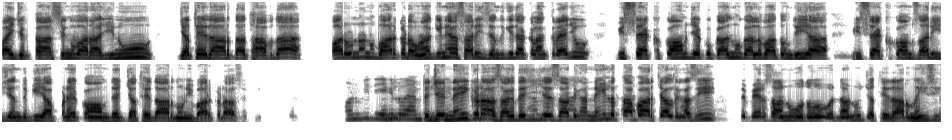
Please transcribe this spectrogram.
ਭਾਈ ਜਗਤਾਰ ਸਿੰਘ ਵਾਰਾ ਜੀ ਨੂੰ ਜਥੇਦਾਰ ਤਾਂ ਥਾਪਦਾ ਪਰ ਉਹਨਾਂ ਨੂੰ ਬਾਹਰ ਕਢਾਉਣਾ ਕਿਨੇ ਆ? ਸਾਰੀ ਜ਼ਿੰਦਗੀ ਦਾ ਕਲੰਕ ਰਹਿ ਜੂ ਵੀ ਸਿੱਖ ਕੌਮ ਜੇ ਕੋਈ ਕੱਲ ਨੂੰ ਗੱਲਬਾਤ ਹੁੰਦੀ ਆ ਵੀ ਸਿੱਖ ਕੌਮ ਸਾਰੀ ਜ਼ਿੰਦਗੀ ਆਪਣੇ ਕੌਮ ਦੇ ਜਥੇਦਾਰ ਨੂੰ ਨਹੀਂ ਬਾਹਰ ਕਢਾ ਸਕੀ। ਹੁਣ ਵੀ ਦੇਖ ਲਓ ਤੇ ਐਮਪੀ ਜੇ ਨਹੀਂ ਕਢਾ ਸਕਦੇ ਜੀ ਜੇ ਸਾਡੀਆਂ ਨਹੀਂ ਲੱਤਾਂ ਭਾਰ ਚੱਲਦੀਆਂ ਸੀ ਤੇ ਫਿਰ ਸਾਨੂੰ ਉਦੋਂ ਉਹਨਾਂ ਨੂੰ ਜਥੇਦਾਰ ਨਹੀਂ ਸੀ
